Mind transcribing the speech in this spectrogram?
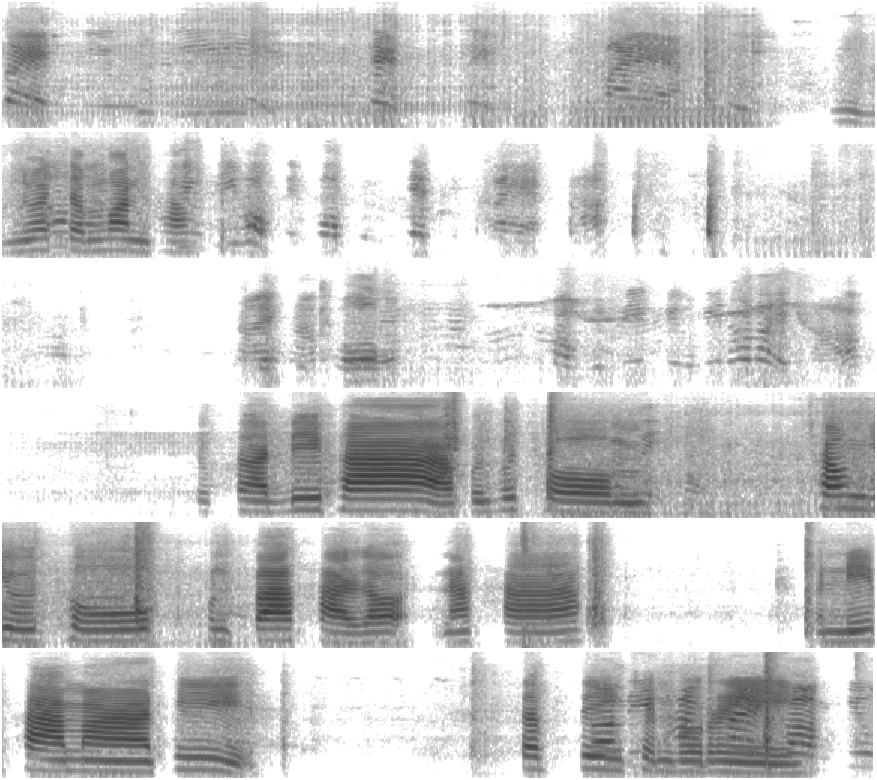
แต่คิวที่เจ็ดสิบแปดถึงอืมเนื้อแซลมอนเขาคิวที่หกสิบหกถึงเจ็ดสิบแปดครับใช่ครับผมขอบคุณพี่คิวที่เท่าไหร่ครับสวัสดีค่ะ คุณผู้ชม ช่อง YouTube คุณป้าขาเลาะนะคะ วันนี้พามาที่ซับซิ่งชลบุรี ตอนนี้ท่านใส่กล่องคิว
